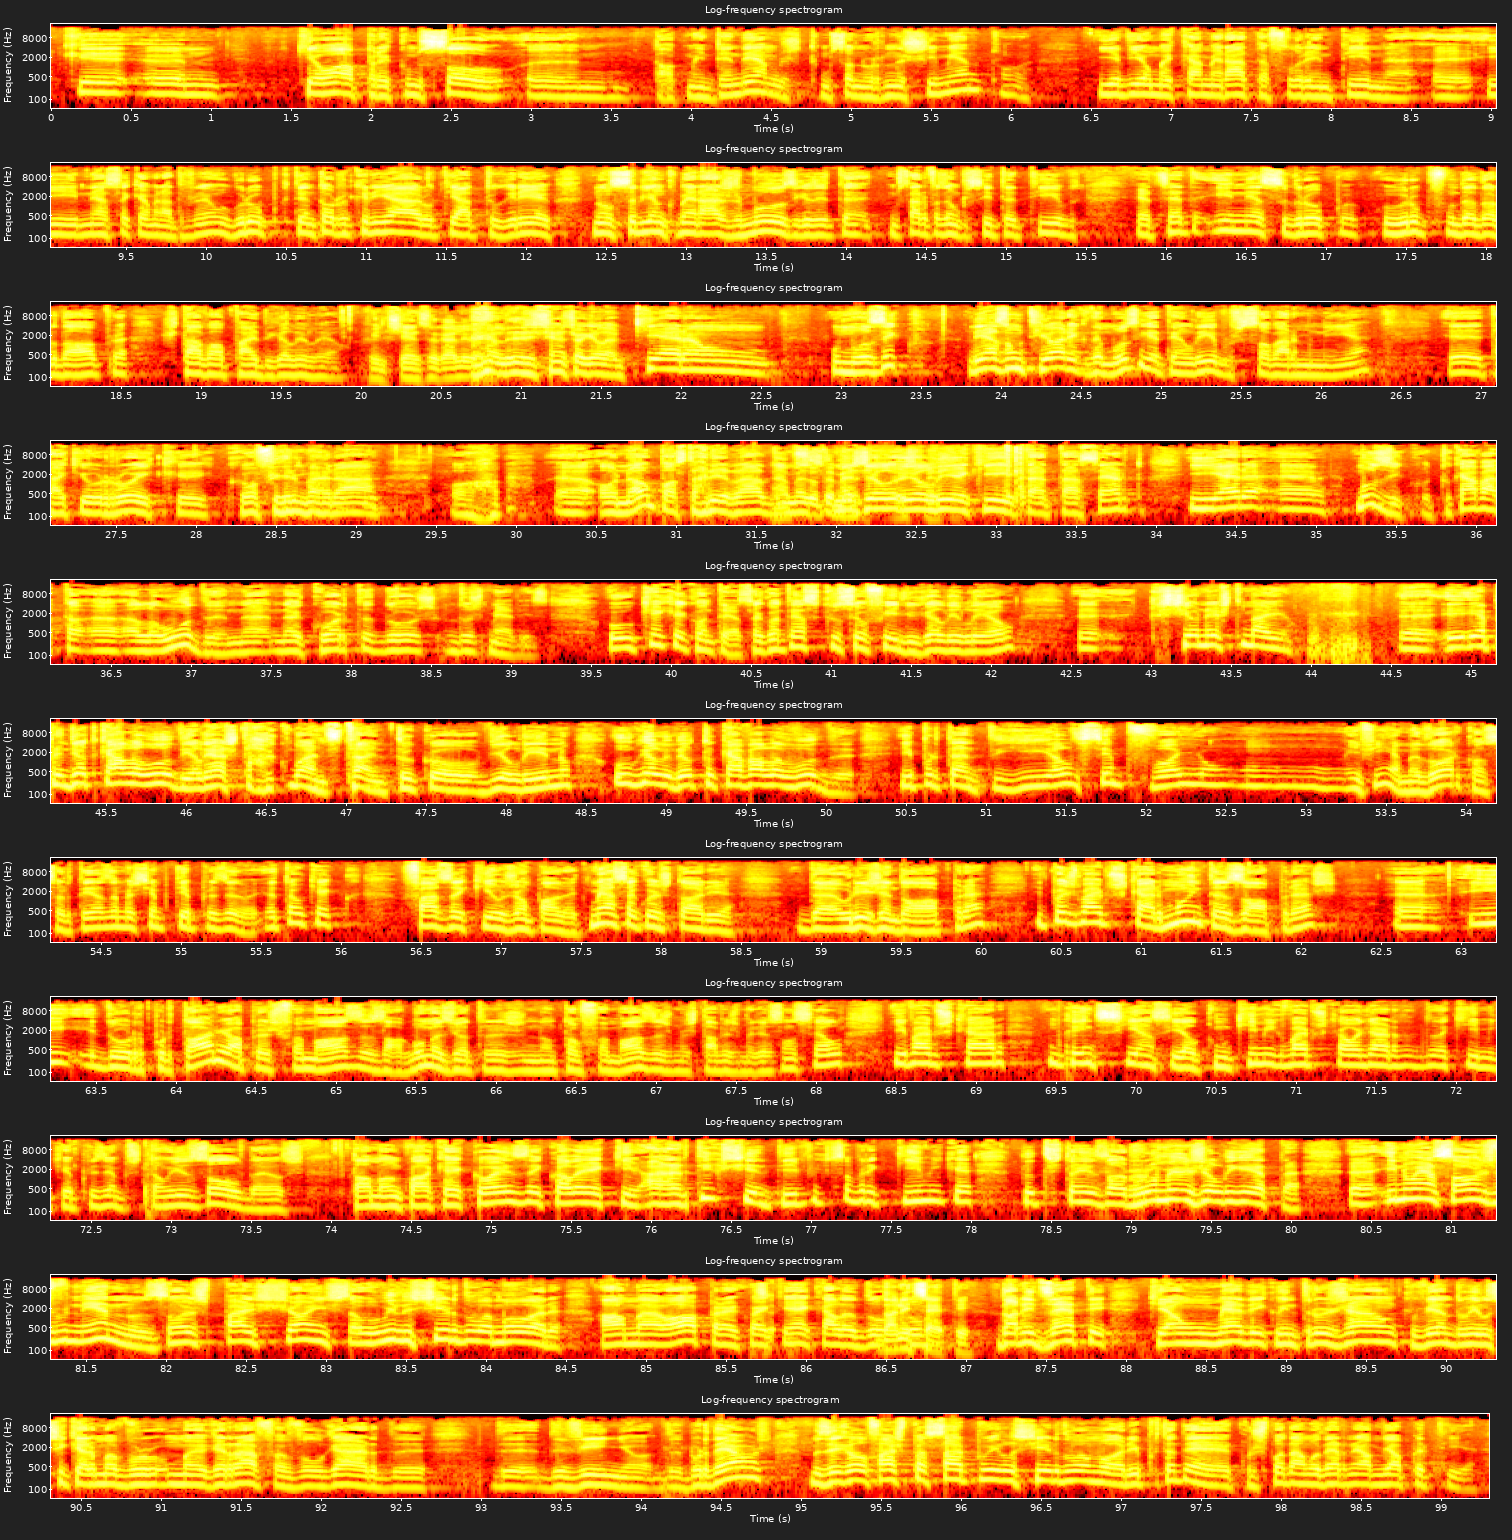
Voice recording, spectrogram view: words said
que, eh, que a ópera começou, tal como entendemos, começou no Renascimento, e havia uma camerata florentina, eh, e nessa camerata florentina, o grupo que tentou recriar o teatro grego, não sabiam como eram as músicas, e começaram a fazer um recitativo, etc. E nesse grupo, o grupo fundador da ópera, estava o pai de Galileu. Vincenzo Galileu. Vincenzo Galileu, que era um, um músico, aliás, um teórico da música, tem livros sobre a harmonia. Eh, Está aqui o Rui que confirmará ou, eh, ou não, posso estar errado, mas, mas eu, eu li aqui, está, está certo, e era eh, músico, tocava a, a, a laúde na, na corte dos, dos Médici. O que é que acontece? Acontece que o seu filho Galileu eh, cresceu neste meio. E aprendeu a tocar laúde. E, Aliás, tal como Einstein tocou violino, o Galileu tocava a laúde. E, portanto, e ele sempre foi um, um, enfim, amador, com certeza, mas sempre teve prazer. Então, o que é que faz aqui o João Paulo? Começa com a história da origem da ópera e depois vai buscar muitas óperas e, e do repertório, óperas famosas, algumas e outras não tão famosas, mas talvez mereçam sê-lo, e vai buscar um bocadinho de ciência. Ele, como químico, vai buscar o olhar da, química. Por exemplo, estão Isolda, eles tomam qualquer coisa e qual é a química? Há artigos científicos sobre a química do Tostão Isolda, Romeu e Julieta. Eh, e não é só os venenos, são as paixões, são o elixir do amor. Há uma ópera, qual é que é aquela do... Donizetti. do Donizetti, que é um médico intrujão que vende um elixir, que era uma, uma garrafa vulgar de, de, de vinho de Bordeaux, mas é ele faz passar por elixir do amor e, portanto, é, corresponde à moderna homeopatia.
